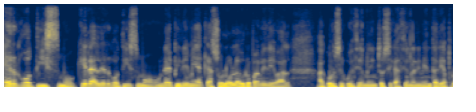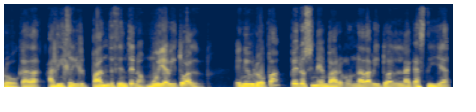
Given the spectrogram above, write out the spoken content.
ergotismo. ¿Qué era el ergotismo? Una epidemia que asoló la Europa medieval a consecuencia de una intoxicación alimentaria provocada al ingerir pan de centeno, muy habitual en Europa, pero sin embargo nada habitual en la Castilla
